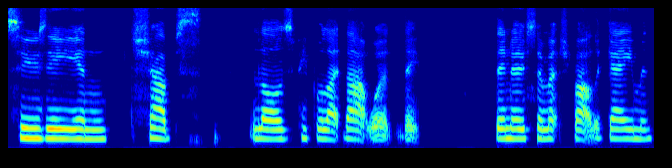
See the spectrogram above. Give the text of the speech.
Suzie and Shabs, Loz, people like that were they they know so much about the game and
